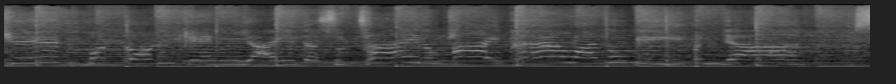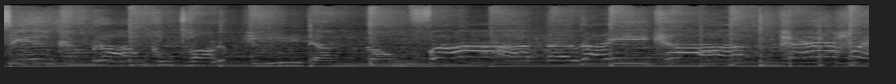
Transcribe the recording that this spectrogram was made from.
คิดว่าตนเก่งใหญ่ แต่สุดท้ายต้องพ่ายแพ้วันผู้มีปัญญา เสียงคำรามของทอรพีดังก้องฟ้าแต่ไรค่าแพ้ให้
